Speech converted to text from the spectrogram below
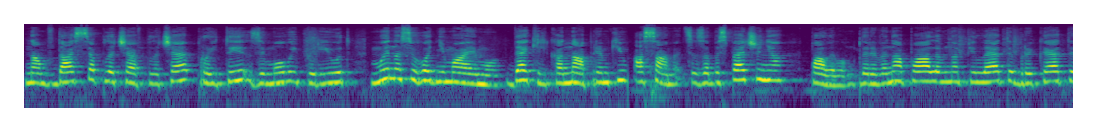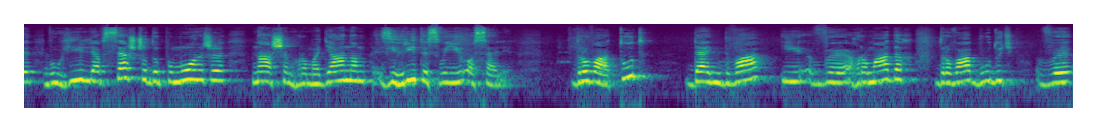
нам вдасться плече в плече пройти зимовий період. Ми на сьогодні маємо декілька напрямків, а саме це забезпечення. Паливом деревина паливна, пілети, брикети, вугілля, все, що допоможе нашим громадянам зігріти свої оселі. Дрова тут день-два, і в громадах дрова будуть в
